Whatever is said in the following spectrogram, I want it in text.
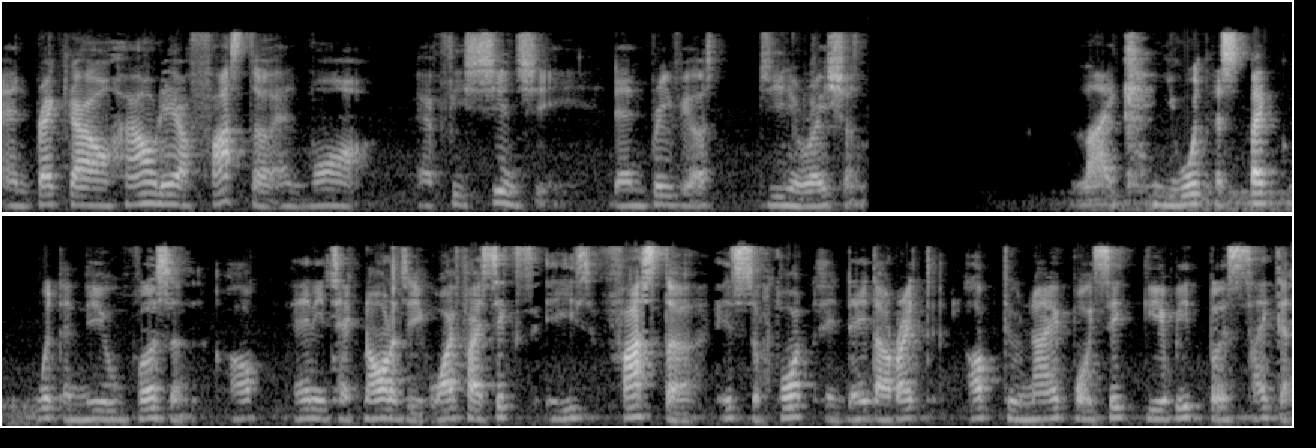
and break down how they are faster and more efficiency than previous generation like you would expect with a new version of any technology. Wi-Fi 6 is faster. It supports a data rate up to 9.6 gigabit per second.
